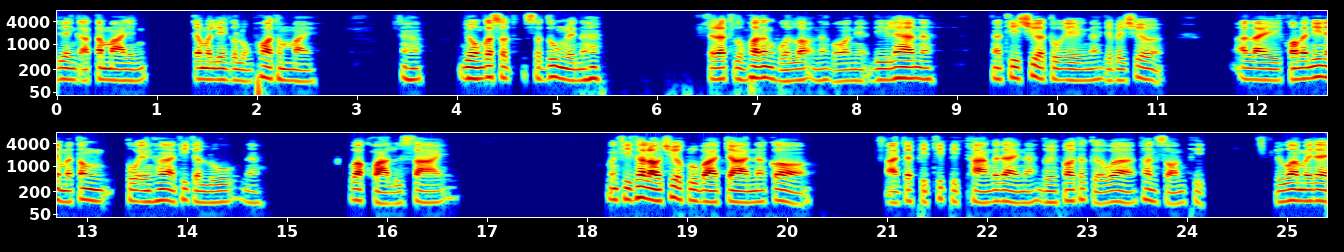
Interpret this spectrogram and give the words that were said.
เรียนกับอาตมาอย่างจะมาเรียนกับหลวงพ่อทำไมนะฮะโยมก็สะสะดุ้งเลยนะเสร็จแล้วหลวงพ่อตั้งหัวเราะนะบอกว่าเนี่ยดีแล้วนะนะที่เชื่อตัวเองนะอย่าไปเชื่ออะไรของแบบนี้เนี่ยมันต้องตัวเองเท่านั้นที่จะรู้นะ ว่าขวาหรือซ้าย บางทีถ้าเราเชื่อครูบาอาจารย์นะก็อาจจะผิดที่ผิดทางก็ได้นะ โดยเพราะถ้าเกิดว่าท่านสอนผิด หรือว่าไม่ได้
